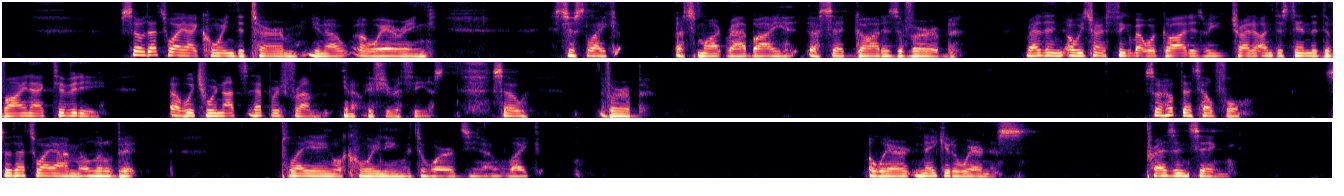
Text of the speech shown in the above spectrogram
So that's why I coined the term, you know, awaring. It's just like a smart rabbi uh, said, God is a verb. Rather than always trying to think about what God is, we try to understand the divine activity, of which we're not separate from, you know, if you're a theist. So, verb. So I hope that's helpful. So that's why I'm a little bit playing or coining with the words, you know, like aware, naked awareness, presencing,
